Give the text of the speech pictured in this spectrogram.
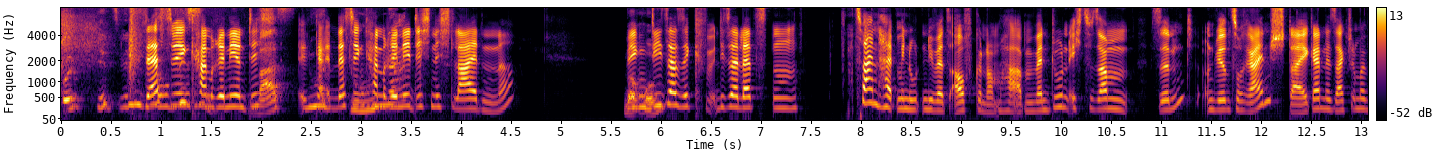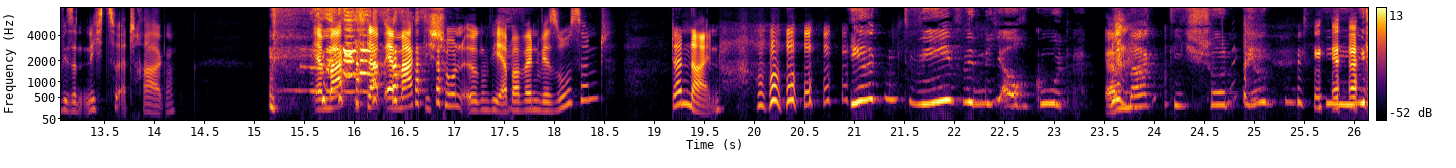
Und jetzt will ich Deswegen wissen, kann René und dich, äh, deswegen kann René dich nicht leiden, ne? Wegen Warum? dieser, Sequ dieser letzten zweieinhalb Minuten, die wir jetzt aufgenommen haben. Wenn du und ich zusammen sind und wir uns so reinsteigern, der sagt immer, wir sind nicht zu ertragen. Er mag, ich glaube, er mag dich schon irgendwie, aber wenn wir so sind, dann nein. Irgendwie finde ich auch gut. Er mag dich schon irgendwie.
